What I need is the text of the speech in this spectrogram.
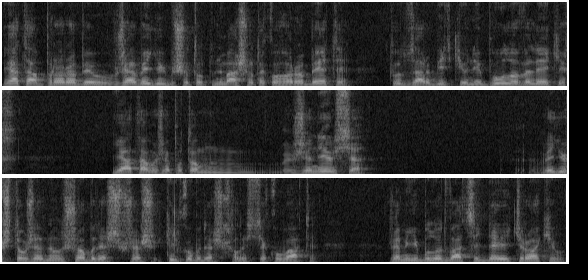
Я там проробив, вже видів, що тут нема що такого робити, тут заробітків не було великих. Я там вже потім женився. Видів, що вже ну що будеш, ще кілько будеш холостякувати. Вже мені було 29 років.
